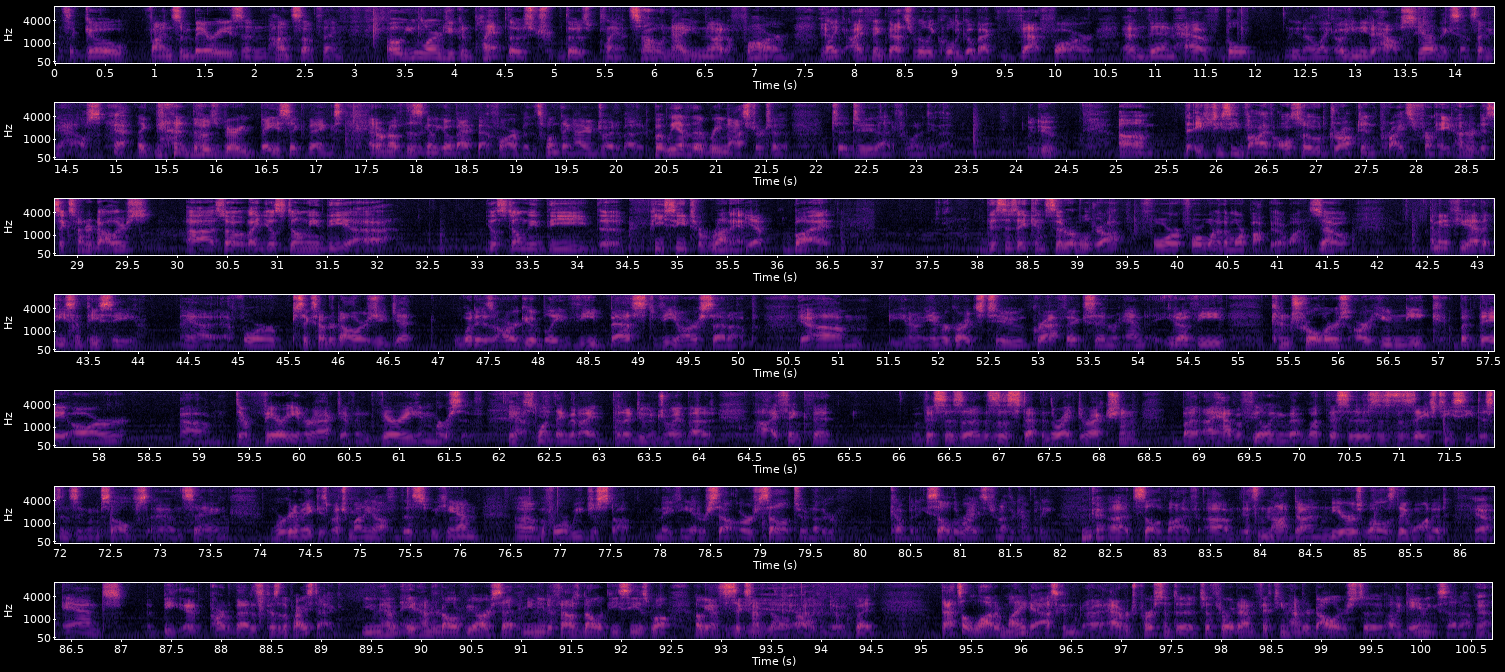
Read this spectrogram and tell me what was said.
It's like go find some berries and hunt something. Oh, you learned you can plant those tr- those plants. Oh, now you know how to farm. Yeah. Like I think that's really cool to go back that far and then have little, you know, like oh, you need a house. Yeah, it makes sense. I need a house. Yeah. Like those very basic things. I don't know if this is going to go back that far, but it's one thing I enjoyed about it. But we have the remaster to to, to do that if we want to do that. We do. Um, the HTC Vive also dropped in price from eight hundred to six hundred dollars. Uh, so like you'll still need the uh, you'll still need the the PC to run it. Yep. But this is a considerable drop for for one of the more popular ones. So I mean, if you have a decent PC, uh, for six hundred dollars, you get what is arguably the best VR setup. yeah, Um, you know, in regards to graphics and and you know the controllers are unique, but they are um, they're very interactive and very immersive. Yeah. This is one thing that I that I do enjoy about it. Uh, I think that this is a this is a step in the right direction, but I have a feeling that what this is is this is HTC distancing themselves and saying we're going to make as much money off of this as we can uh, before we just stop making it or sell or sell it to another company, sell the rights to another company. Okay. Uh, to sell the Vive, um, it's not done near as well as they wanted. Yeah. And be, uh, part of that is because of the price tag. You have an eight hundred dollar VR set and you need a thousand dollar PC as well. Okay, a six hundred dollar Yeah. probably can do it, but that's a lot of money to ask an uh, average person to, to throw down fifteen hundred dollars to on a gaming setup. Yeah,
